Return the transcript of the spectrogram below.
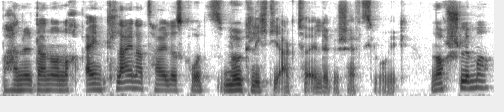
behandelt dann nur noch ein kleiner Teil des Codes wirklich die aktuelle Geschäftslogik. Noch schlimmer,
